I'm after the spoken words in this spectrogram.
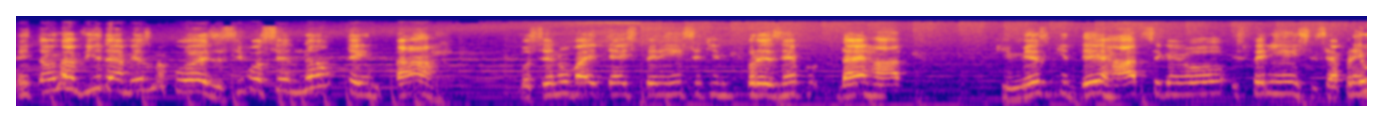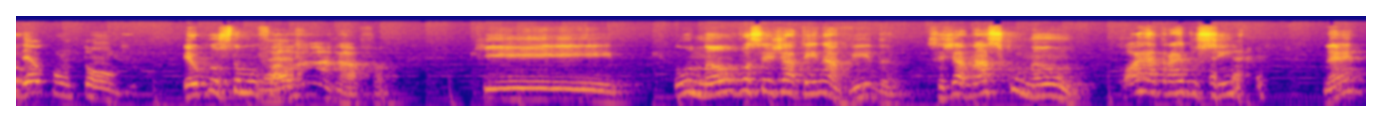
Então, na vida é a mesma coisa. Se você não tentar, você não vai ter a experiência de, por exemplo, dar errado. Que mesmo que dê errado, você ganhou experiência, você aprendeu eu, com o tombo. Eu costumo né? falar, Rafa, que o não você já tem na vida. Você já nasce com não. Corre atrás do sim, né?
